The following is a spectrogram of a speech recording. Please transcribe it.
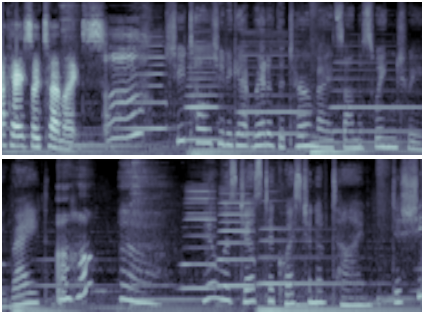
Okay, so termites. She told you to get rid of the termites on the swing tree, right? Uh huh. it was just a question of time. Does she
